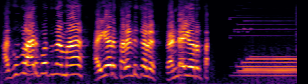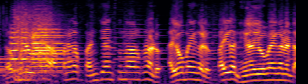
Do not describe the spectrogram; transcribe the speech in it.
ఆ గుప్పులు ఆరిపోతుందమ్మా. అయ్యారు తలంటించాలి. రండి అయ్యారు డబ్బులు ఇవ్వకుండా అప్పనగా పని చేయించుకుందాం అనుకున్నాడు. అయోమయంగాడు. పైగా నేను అయోమయంగాడంట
